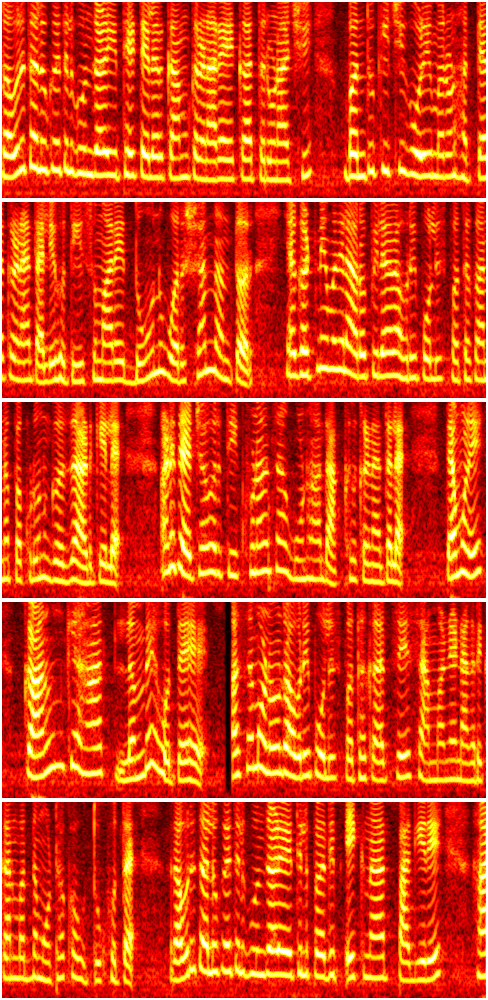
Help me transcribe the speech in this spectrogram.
रावरी तालुक्यातील गुंजाळे इथे टेलर काम करणाऱ्या एका तरुणाची बंदुकीची गोळी मारून हत्या करण्यात आली होती. सुमारे दोन वर्षांनंतर या घटनेमधील आरोपीला राहुरी पोलीस पथकानं पकडून गजाआड केलाय आणि त्याच्यावरती खुणाचा गुन्हा दाखल करण्यात आलाय. त्यामुळे कानून के हात लंबे होते है. असं म्हणून रावरी पोलीस पथकाचे सामान्य नागरिकांमधनं मोठं कौतुक होत आहे. रावरी तालुक्यातील गुंजाळे येथील प्रदीप एकनाथ पागिरे हा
